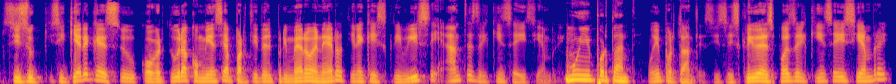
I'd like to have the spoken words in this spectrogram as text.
si, si, quiere que su cobertura comience a partir del 1 de enero, tiene que inscribirse antes del 15 de diciembre. Muy importante. Muy importante. Si se inscribe después del 15 de diciembre,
